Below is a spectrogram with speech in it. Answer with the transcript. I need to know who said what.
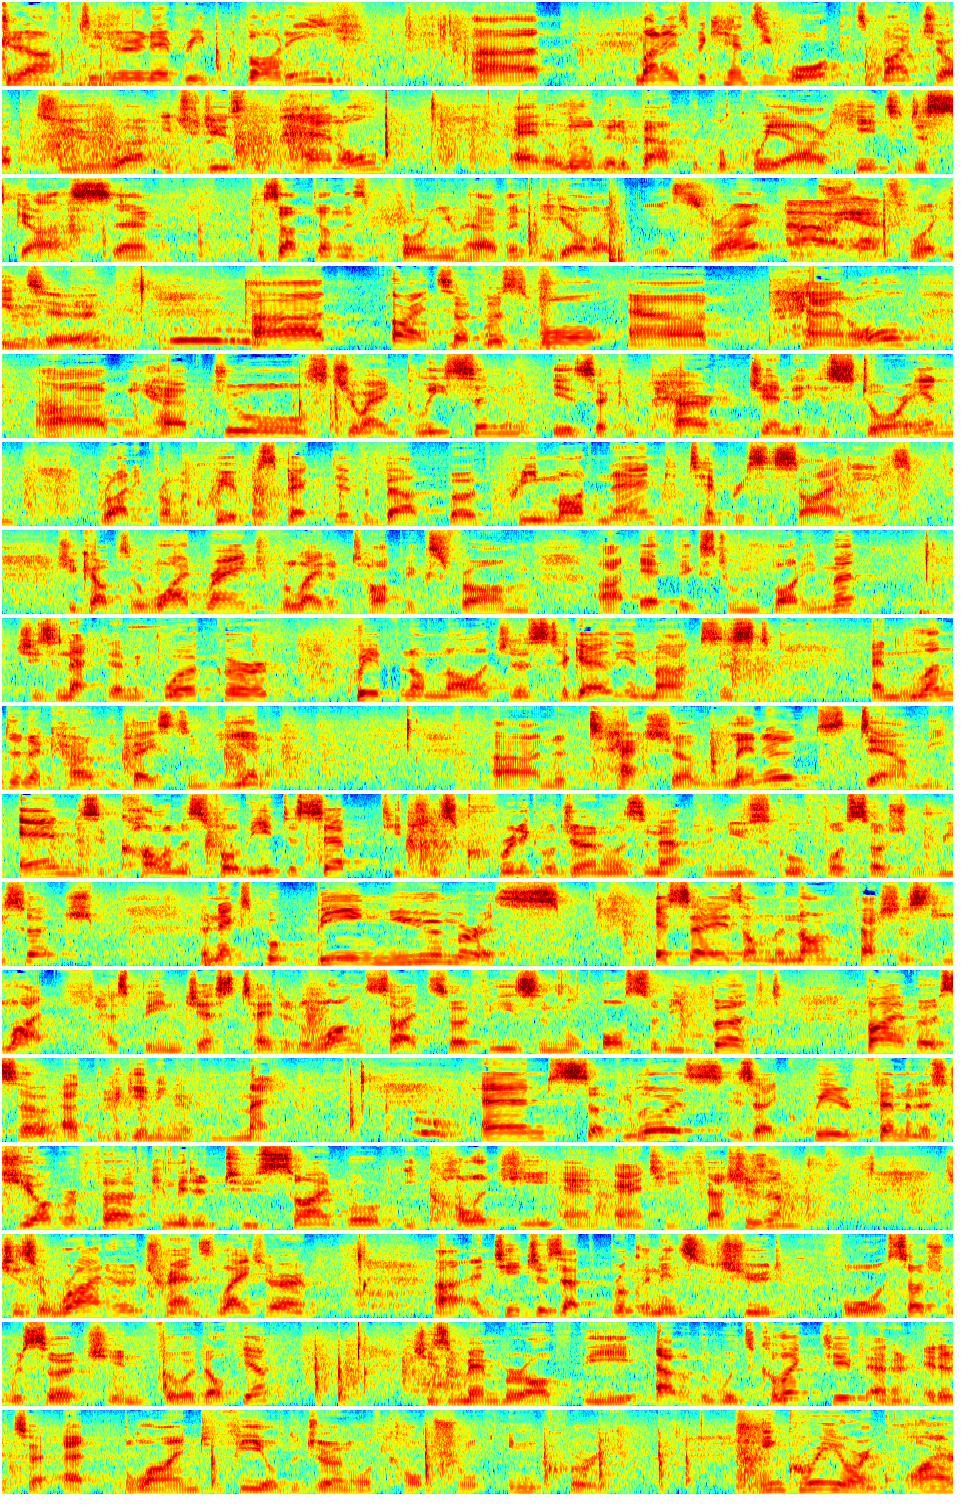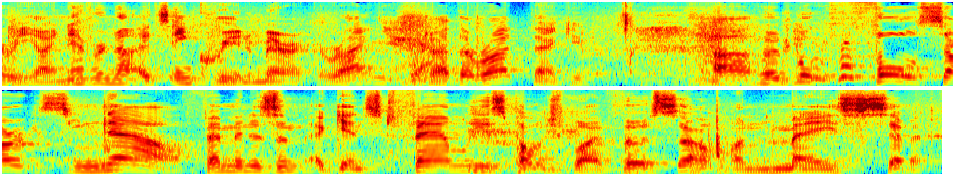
Speaker 1: Good afternoon, everybody. Uh, my name is McKenzie Wark. It's my job to uh, introduce the panel and a little bit about the book we are here to discuss. And because I've done this before and you haven't, you go like this, right? That's,
Speaker 2: yeah.
Speaker 1: that's what you do. Uh, all right, so first of all, our panel. Uh, we have Jules Joanne Gleeson, is a comparative gender historian, writing from a queer perspective about both pre-modern and contemporary societies. She covers a wide range of related topics from uh, ethics to embodiment. She's an academic worker, queer phenomenologist, Hegelian Marxist, and Londoner currently based in Vienna. Uh, Natasha Lennard, down the end, is a columnist for The Intercept, teaches critical journalism at the New School for Social Research. Her next book, Being Numerous Essays on the Non Fascist Life, has been gestated alongside Sophie's and will also be birthed by Verso at the beginning of May. And Sophie Lewis is a queer feminist geographer committed to cyborg ecology and anti fascism. She's a writer, translator, uh, and teaches at the Brooklyn Institute for Social Research in Philadelphia. She's a member of the Out of the Woods Collective and an editor at Blind Field, a journal of cultural inquiry. Inquiry or inquiry? I never know. It's inquiry in America, right? I have that right? Thank you. Uh, her book, Full Surrogacy Now Feminism Against Family, is published by Verso on May 7th.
